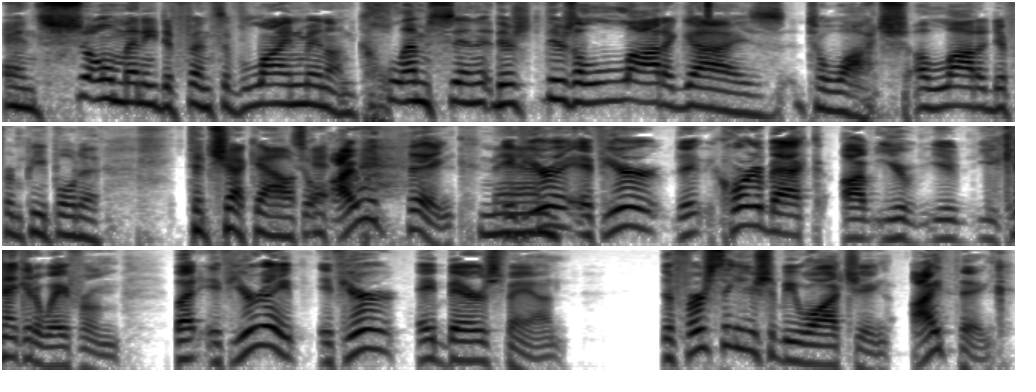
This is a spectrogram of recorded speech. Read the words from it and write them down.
and so many defensive linemen on Clemson. There's there's a lot of guys to watch, a lot of different people to to check out. So And- I would think if you're if you're the quarterback, um, you're, you you can't get away from. Him. But if you're a if you're a Bears fan, the first thing you should be watching, I think,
